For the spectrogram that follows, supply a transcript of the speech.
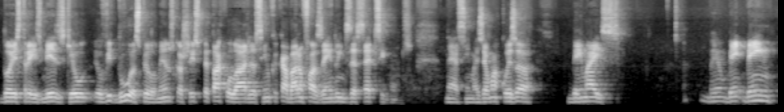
dois, três meses, que eu, eu vi duas, pelo menos, que eu achei espetaculares, assim, o que acabaram fazendo em 17 segundos, né, assim, mas é uma coisa bem mais, bem, bem, bem,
